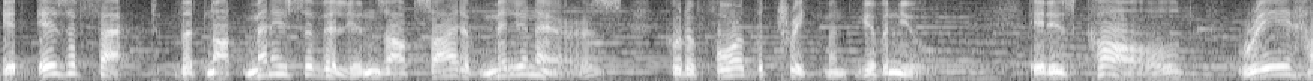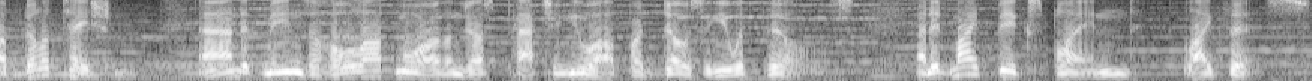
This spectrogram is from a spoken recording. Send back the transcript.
It is a fact that not many civilians outside of millionaires could afford the treatment given you. It is called rehabilitation, and it means a whole lot more than just patching you up or dosing you with pills. And it might be explained like this.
